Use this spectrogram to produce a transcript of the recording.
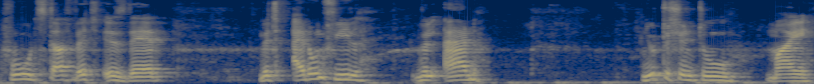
food stuff which is there, which I don't feel will add nutrition to my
